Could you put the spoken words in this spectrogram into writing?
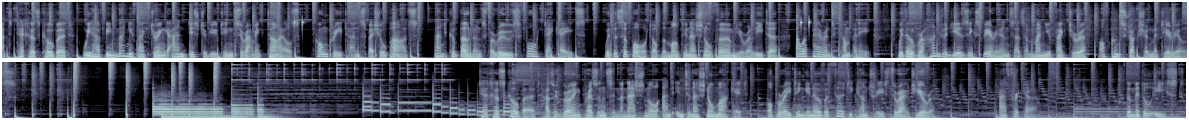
At Tejas Cobert, we have been manufacturing and distributing ceramic tiles, concrete and special parts, and components for roofs for decades, with the support of the multinational firm Uralita, our parent company, with over 100 years' experience as a manufacturer of construction materials. Tejas Cobert has a growing presence in the national and international market, operating in over 30 countries throughout Europe, Africa, the Middle East,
